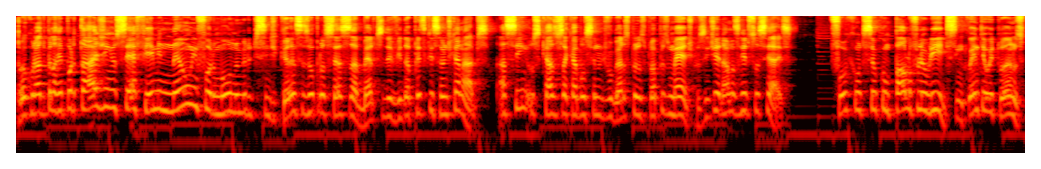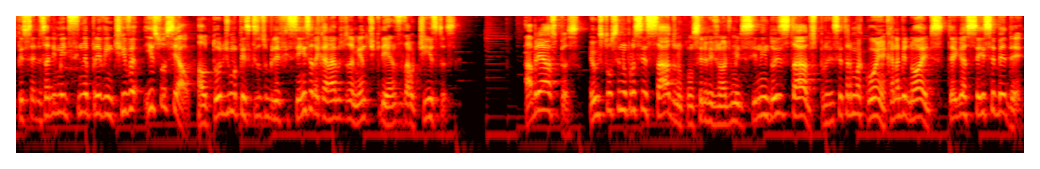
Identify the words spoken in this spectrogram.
Procurado pela reportagem, o CFM não informou o número de sindicâncias ou processos abertos devido à prescrição de cannabis. Assim, os casos acabam sendo divulgados pelos próprios médicos, em geral nas redes sociais. Foi o que aconteceu com Paulo Fleury, de 58 anos, especializado em medicina preventiva e social, autor de uma pesquisa sobre a eficiência da cannabis no tratamento de crianças autistas. Abre aspas. Eu estou sendo processado no Conselho Regional de Medicina em dois estados por receitar maconha, canabinoides, THC e CBD.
